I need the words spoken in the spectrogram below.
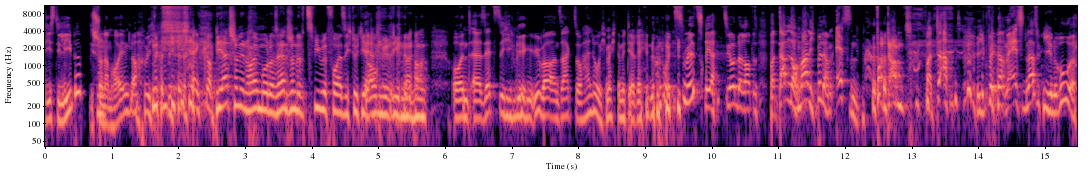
die ist die Liebe, die ist schon am Heulen, glaube ich. Die, die, hat schon den Heulmodus, er hat schon eine Zwiebel vorher sich durch die Augen gerieben. Genau. Und äh, setzt sich ihm gegenüber und sagt so, hallo, ich möchte mit dir reden. Und Will Smiths Reaktion darauf ist, verdammt nochmal, ich bin am Essen. Verdammt. verdammt, ich bin am Essen, lass mich in Ruhe.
